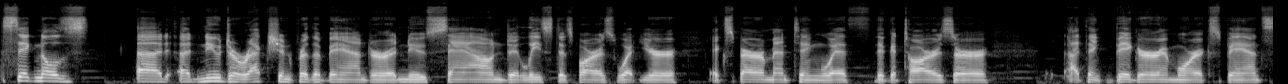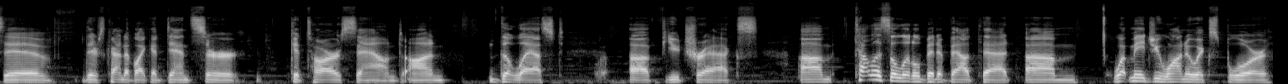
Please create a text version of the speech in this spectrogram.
signals a, a, new direction for the band or a new sound, at least as far as what you're experimenting with. The guitars are, I think, bigger and more expansive. There's kind of like a denser guitar sound on the last uh, few tracks. Um, tell us a little bit about that. Um, what made you want to explore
